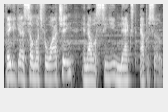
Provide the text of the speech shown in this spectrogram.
Thank you guys so much for watching, and I will see you next episode.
